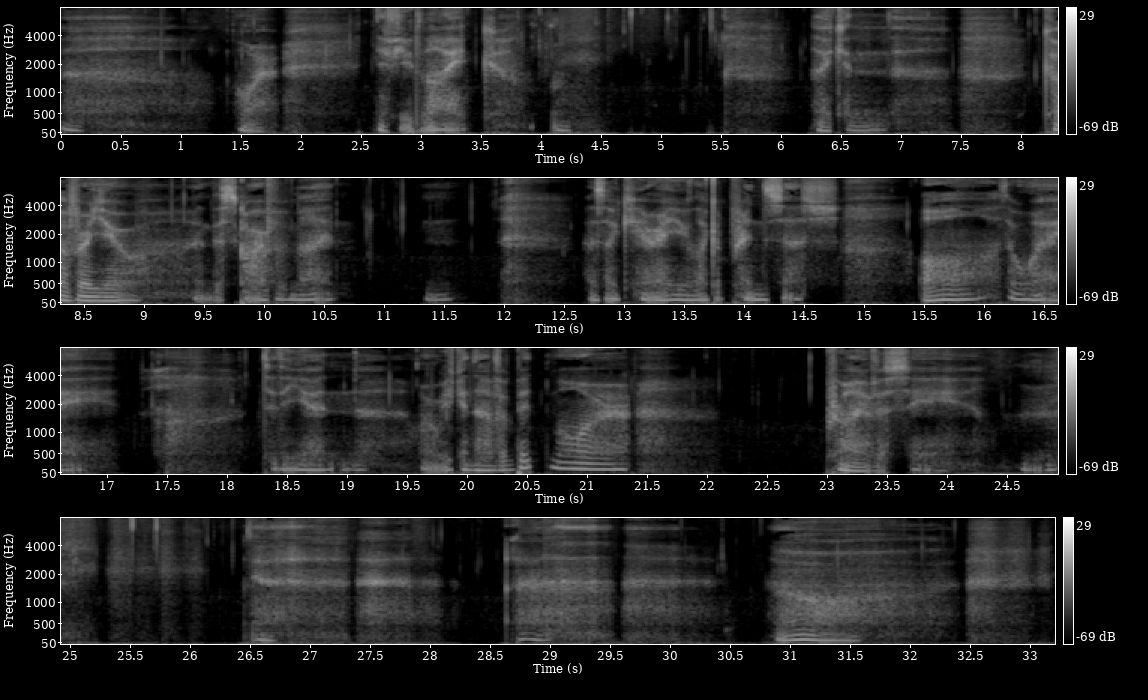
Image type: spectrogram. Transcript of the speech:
Or if you'd like, I can cover you in this scarf of mine as I carry you like a princess all the way to the inn where we can have a bit more privacy. Oh,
